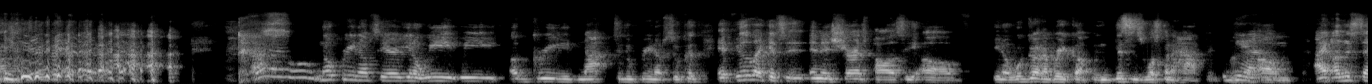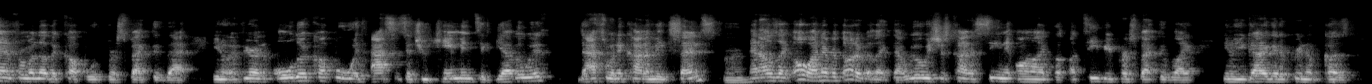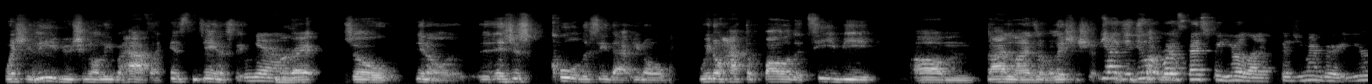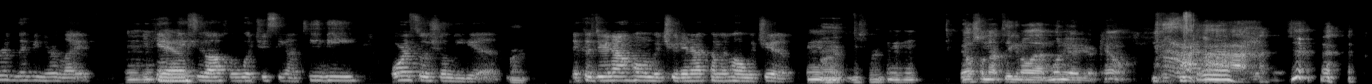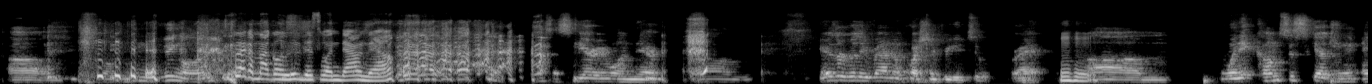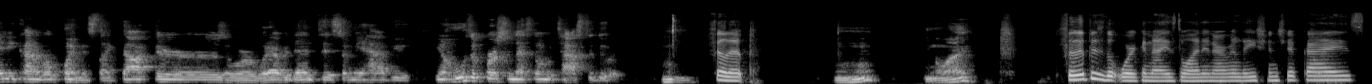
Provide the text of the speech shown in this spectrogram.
All right, well, no prenups here. You know, we we agreed not to do prenups too because it feels like it's an insurance policy of you know we're gonna break up and this is what's gonna happen. Yeah. Um, I understand from another couple's perspective that you know if you're an older couple with assets that you came in together with, that's when it kind of makes sense. Right. And I was like, oh, I never thought of it like that. We always just kind of seen it on like a, a TV perspective, like you know you got to get a prenup because when she leave you, she's gonna leave a half like instantaneously yeah. Right. right? So, you know, it's just cool to see that, you know, we don't have to follow the TV um guidelines of relationships. Yeah, you do what works best for your life because remember, you're living your life. Real. You can't Yeah. base it off of what you see on TV or social media. Right. Because they're not home with you, they're not coming home with you. Mhm. Right. That's right. Mhm. They're also not taking all that money out of your account. um, so moving on. I feel like I'm not gonna live this one down now. That's a scary one there. Um, here's a really random question for you two, right? Mhm. um, when it comes to scheduling any kind of appointments like doctors or whatever dentists or may have you you know who's the person that's going to be tasked to do it Mm-hmm. Philip. You know why? Philip is the organized one in our relationship, guys.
